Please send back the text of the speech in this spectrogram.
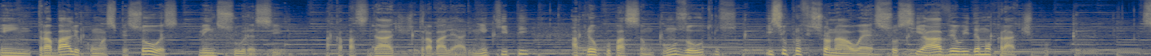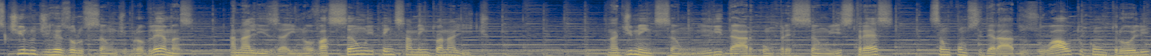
Em trabalho com as pessoas, mensura-se a capacidade de trabalhar em equipe, a preocupação com os outros e se o profissional é sociável e democrático. Estilo de resolução de problemas analisa inovação e pensamento analítico. Na dimensão lidar com pressão e estresse, são considerados o autocontrole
